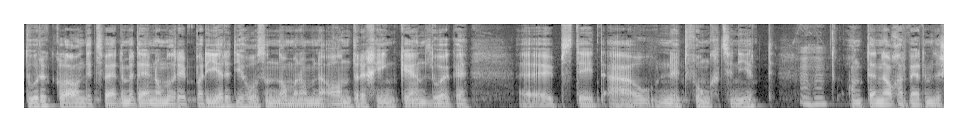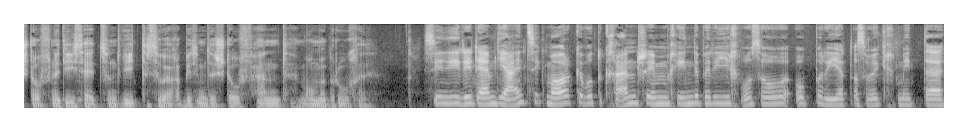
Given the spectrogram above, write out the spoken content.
durchgelassen. Und jetzt werden wir den nochmal reparieren, die Hose, und nochmal an einem anderen Kind gehen und schauen, äh, ob es dort auch nicht funktioniert. Mhm. Und dann nachher werden wir den Stoff nicht einsetzen und weitersuchen, bis wir den Stoff haben, den wir brauchen. Sind ihr in dem die einzige Marke, die du kennst im Kinderbereich, die so operiert? Also wirklich mit äh,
